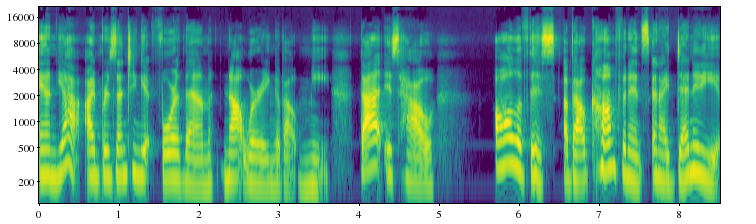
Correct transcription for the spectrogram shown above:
And yeah, I'm presenting it for them, not worrying about me. That is how all of this about confidence and identity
